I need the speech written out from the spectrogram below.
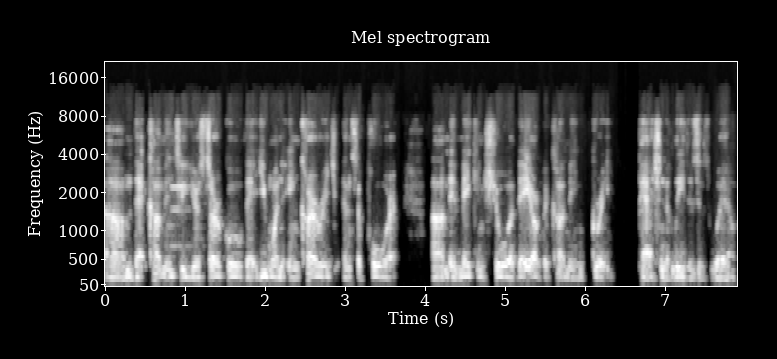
um, that come into your circle that you want to encourage and support, um, and making sure they are becoming great, passionate leaders as well.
